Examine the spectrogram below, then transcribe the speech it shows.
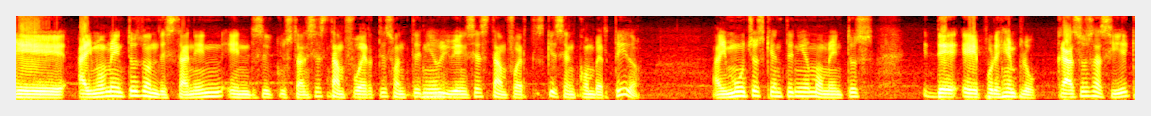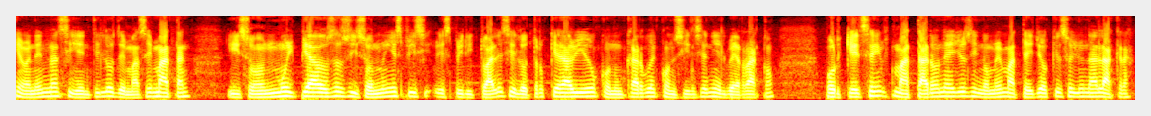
Eh, hay momentos donde están en, en circunstancias tan fuertes o han tenido vivencias tan fuertes que se han convertido. Hay muchos que han tenido momentos de, eh, por ejemplo, casos así de que van en un accidente y los demás se matan y son muy piadosos y son muy espi- espirituales y el otro queda vivo con un cargo de conciencia ni el berraco. ¿Por qué se mataron ellos y no me maté yo que soy una lacra?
